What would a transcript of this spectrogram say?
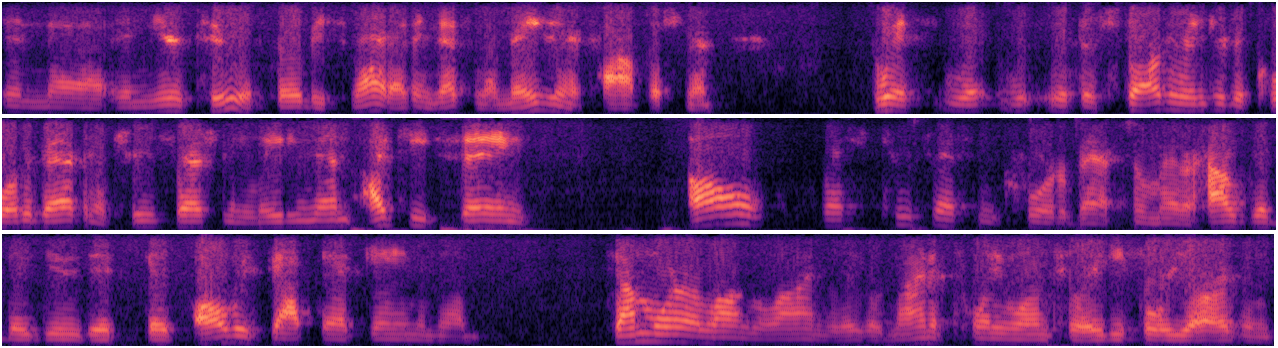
in uh, in year two with Kirby Smart. I think that's an amazing accomplishment. With with, with their starter injured, a quarterback, and a true freshman leading them, I keep saying all true freshman quarterbacks, no matter how good they do, they, they've always got that game in them somewhere along the line where they go nine of twenty-one for eighty-four yards and,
